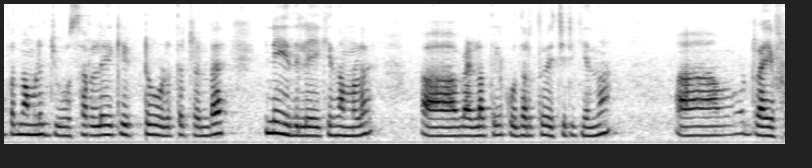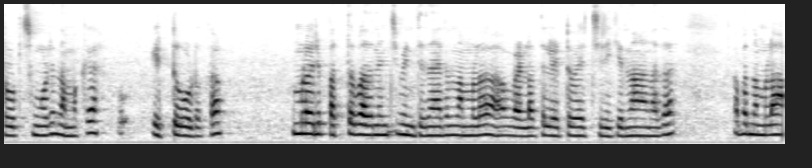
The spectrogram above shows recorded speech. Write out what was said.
അപ്പം നമ്മൾ ജ്യൂസറിലേക്ക് ഇട്ട് കൊടുത്തിട്ടുണ്ട്. ഇനി ഇതിലേക്ക് നമ്മൾ വെള്ളത്തിൽ കുതിർത്ത് വെച്ചിരിക്കുന്ന ഡ്രൈ ഫ്രൂട്ട്സും കൂടി നമുക്ക് ഇട്ട് കൊടുക്കാം. നമ്മളൊരു പത്ത് പതിനഞ്ച് മിനിറ്റ് നേരം നമ്മൾ വെള്ളത്തിലിട്ട് വെച്ചിരിക്കുന്നതാണത്. അപ്പം നമ്മൾ ആ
